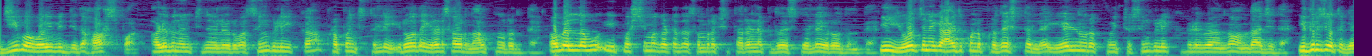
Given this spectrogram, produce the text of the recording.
ಜೀವ ವೈವಿಧ್ಯದ ಹಾಟ್ಸ್ಪಾಟ್ ಅಳಿವಿನಂಚಿನಲ್ಲಿರುವ ಸಿಂಗ್ಲೀಕ ಪ್ರಪಂಚದಲ್ಲಿ ಇರೋದೇ ಎರಡ್ ಸಾವಿರದ ನಾಲ್ಕುನೂರಂತೆ. ಅವೆಲ್ಲವೂ ಈ ಪಶ್ಚಿಮ ಘಟ್ಟದ ಸಂರಕ್ಷಿತ ಅರಣ್ಯ ಪ್ರದೇಶದಲ್ಲೇ ಇರೋದಂತೆ. ಈ ಯೋಜನೆಗೆ ಆಯ್ದುಕೊಂಡ ಪ್ರದೇಶದಲ್ಲೇ ಏಳ್ನೂರಕ್ಕೂ ಹೆಚ್ಚು ಸಿಂಗಳಿಗಳಿವೆ ಅನ್ನೋ ಅಂದಾಜಿದೆ. ಇದರ ಜೊತೆಗೆ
